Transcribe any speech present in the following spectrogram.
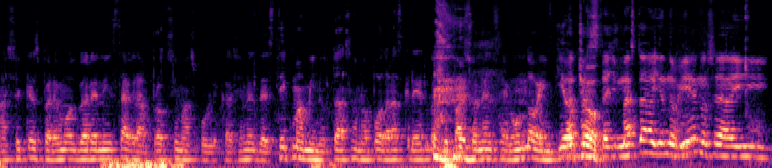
Así que esperemos ver en Instagram próximas publicaciones de Estigma Minutazo. No podrás creer lo que pasó en el segundo No, 28. pues, está- me ha estado yendo bien, o sea, y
